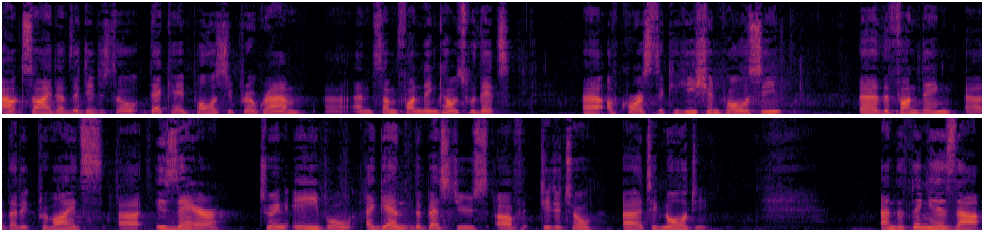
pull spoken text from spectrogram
Outside of the Digital Decade Policy Programme, uh, and some funding comes with it, uh, of course, the cohesion policy, uh, the funding uh, that it provides, uh, is there to enable, again, the best use of digital uh, technology. And the thing is that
